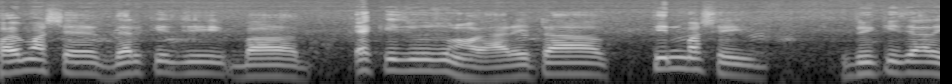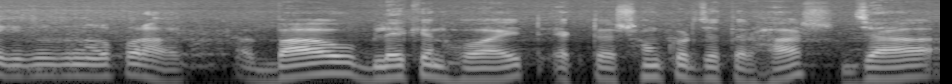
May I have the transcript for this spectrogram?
ছয় মাসে দেড় কেজি বা এক কেজি ওজন হয়। আর এটা তিন মাসেই দুই কেজি, আড়াই কেজি ওজনের উপর হয়। বাউ ব্ল্যাক অ্যান্ড হোয়াইট একটা শঙ্কর জাতের হাঁস, যা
